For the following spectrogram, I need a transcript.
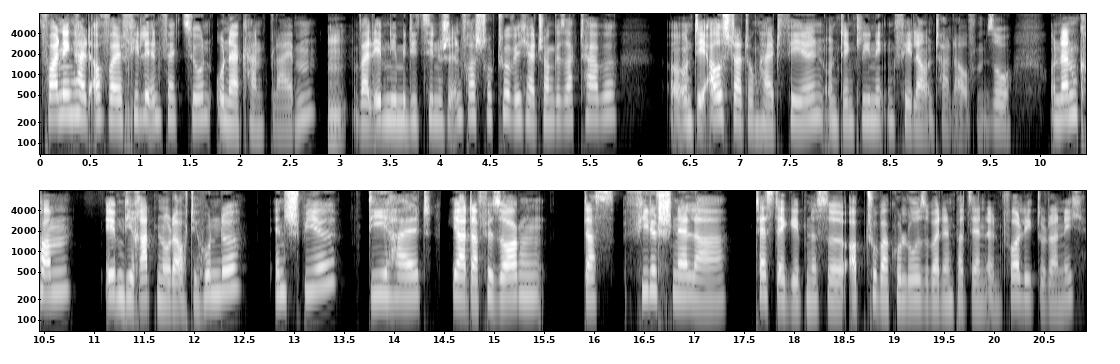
Vor allen Dingen halt auch, weil viele Infektionen unerkannt bleiben, Mhm. weil eben die medizinische Infrastruktur, wie ich halt schon gesagt habe, äh, und die Ausstattung halt fehlen und den Kliniken Fehler unterlaufen. So. Und dann kommen eben die Ratten oder auch die Hunde ins Spiel, die halt ja dafür sorgen, dass viel schneller Testergebnisse, ob Tuberkulose bei den Patienten vorliegt oder nicht,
